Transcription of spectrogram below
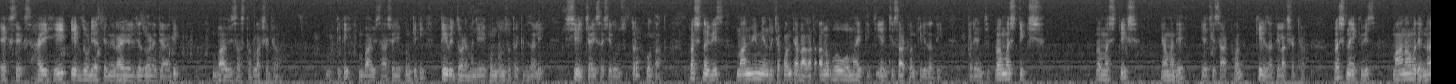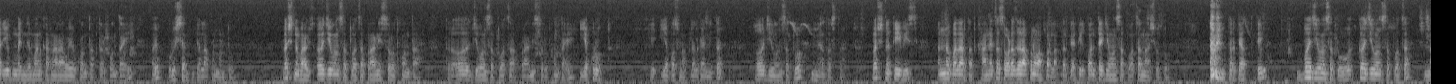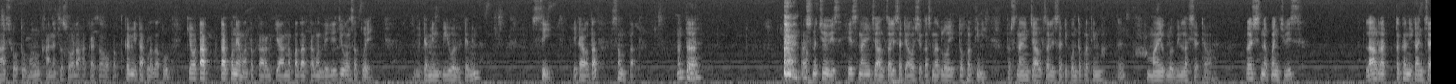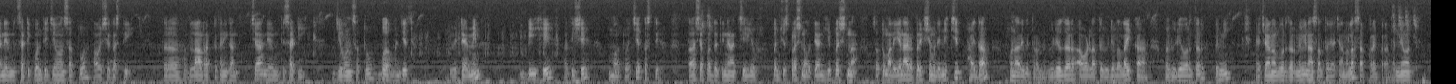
एक्स एक्स हा ही एक जोडी असते आणि राहिलेल्या ज्या जोड्या त्या अधिक बावीस असतात. लक्षात ठेवा. किती? बावीस. अशा एकूण किती? तेवीस जोड्या. म्हणजे एकूण गुणसूत्र किती झाली? शेहेचाळीस असे गुणसूत्र होतात. प्रश्न वीस मानवी मेंदूच्या कोणत्या भागात अनुभव व माहितीची यांची साठवण केली जाते? तर यांची प्रमस्तिक्ष प्रमस्तिक्ष यामध्ये याची साठवण केली जाते. लक्षात ठेवा. प्रश्न एकवीस मानवामध्ये नर युग्म निर्माण करणारा अवयव कोणता? तर कोणता आहे? अवयव वृषण ज्याला आपण म्हणतो. प्रश्न बावीस अजीवनसत्वाचा प्राणी स्रोत कोणता? तर अजीवनसत्वाचा प्राणी स्रोत कोणता आहे? यकृत. हे यापासून आपल्याला काय मिळतं? अजीवनसत्व मिळत असतं. प्रश्न तेवीस अन्न पदार्थात खाण्याचा सोडा जर आपण वापरला तर त्यातील कोणत्या जीवनसत्वाचा नाश होतो? तर त्यातील ब जीवनसत्व व क जीवनसत्वाचा नाश होतो. म्हणून खाण्याचा सोडा हा कायचा वापर कमी टाकला जातो किंवा टाक टाकू नये म्हणतात. कारण की अन्न पदार्थामधले जे जीवनसत्व आहे विटॅमिन बी व विटॅमिन सी हे काय होतात? संपतात. नंतर प्रश्न चोवीस हे स्नायूंच्या हालचालीसाठी आवश्यक असणार लोहयुक्त प्रथिने. तर स्नायूंच्या हालचालीसाठी कोणतं प्रथिन? मायोग्लोबिन लक्षात ठेवा. प्रश्न पंचवीस लाल रक्तकणिकांच्या निर्मितीसाठी कोणते जीवनसत्व आवश्यक असते? तर लाल रक्तकणिकांच्या निर्मितीसाठी जीवनसत्व ब म्हणजेच व्हिटॅमिन बी हे अतिशय महत्त्वाचे असते. तर अशा पद्धतीने आजचे पंचवीस प्रश्न होते आणि हे प्रश्नाचा तुम्हाला येणाऱ्या परीक्षेमध्ये निश्चित फायदा होणार आहे मित्रांनो. व्हिडिओ जर आवडला तर व्हिडिओला लाईक करा. व व्हिडिओवर जर तुम्ही या चॅनलवर जर नवीन असाल तर या चॅनलला सबस्क्राईब करा. धन्यवाद.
